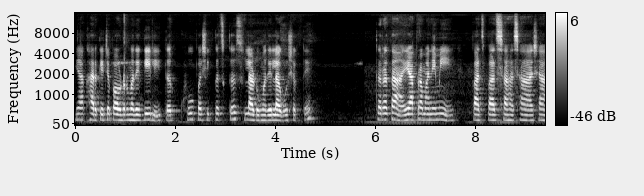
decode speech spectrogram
या खारकेच्या पावडरमध्ये गेली तर खूप अशी कचकच लाडूमध्ये लागू शकते. तर आता याप्रमाणे मी पाच पाच सहा सहा अशा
